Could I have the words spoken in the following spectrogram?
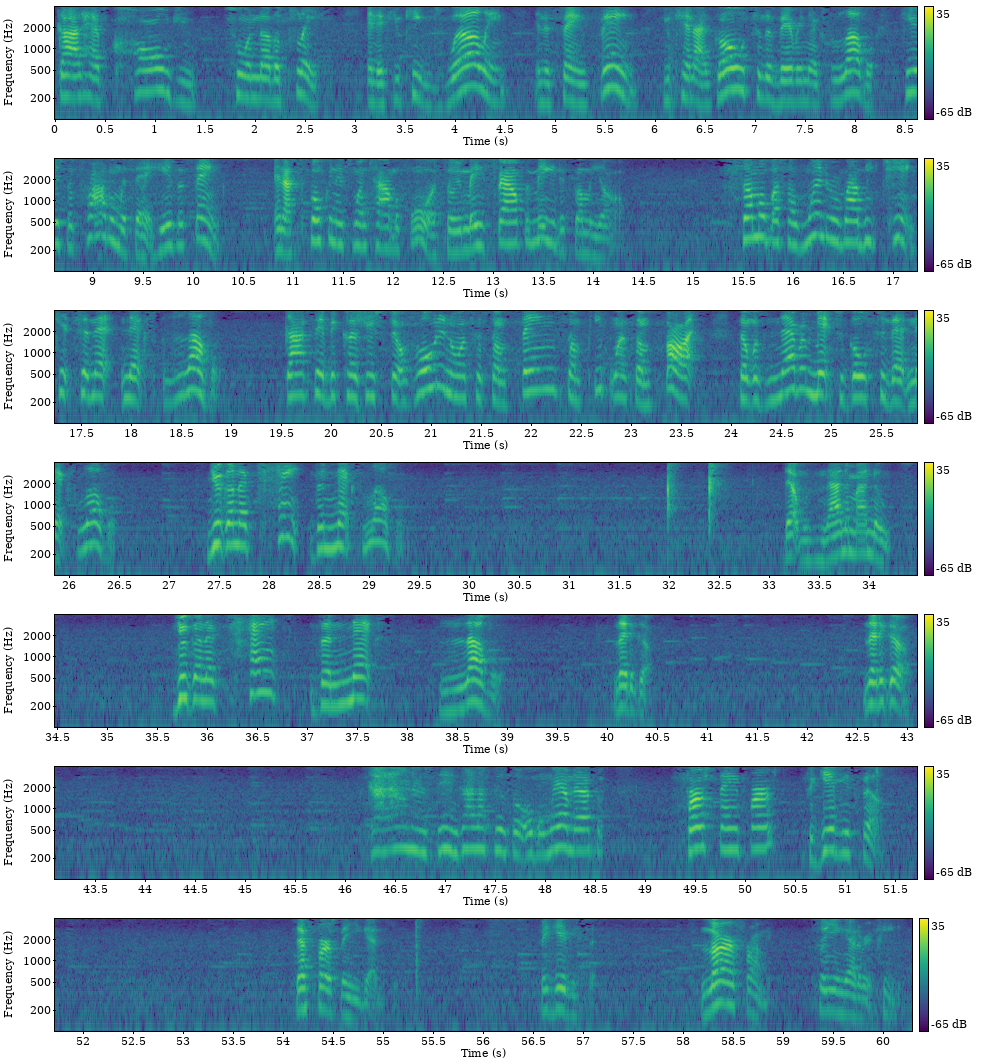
God has called you to another place. And if you keep dwelling in the same thing, you cannot go to the very next level. Here's the problem with that. Here's the thing. And I've spoken this one time before, so it may sound familiar to some of y'all. Some of us are wondering why we can't get to that next level. God said because you're still holding on to some things, some people, and some thoughts that was never meant to go to that next level. You're going to taint the next level. That was not in my notes. You're going to taint the next level. Let it go. Let it go. God, I don't understand. God, I feel so overwhelmed. That's first things first, forgive yourself. That's first thing you got to do. Forgive yourself. Learn from it so you ain't got to repeat it.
